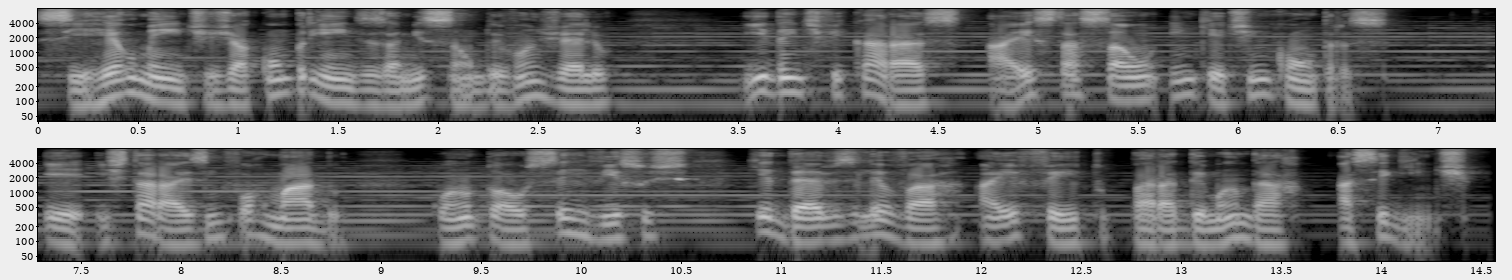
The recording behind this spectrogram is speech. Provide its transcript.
Se realmente já compreendes a missão do Evangelho, identificarás a estação em que te encontras e estarás informado quanto aos serviços que deves levar a efeito para demandar a seguinte.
